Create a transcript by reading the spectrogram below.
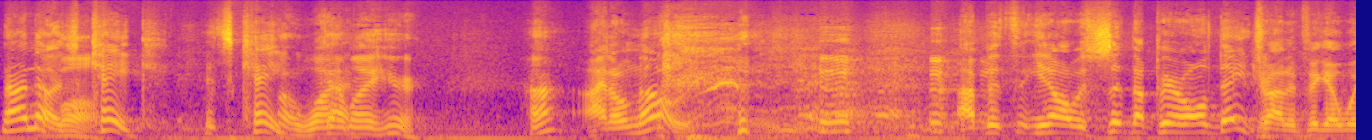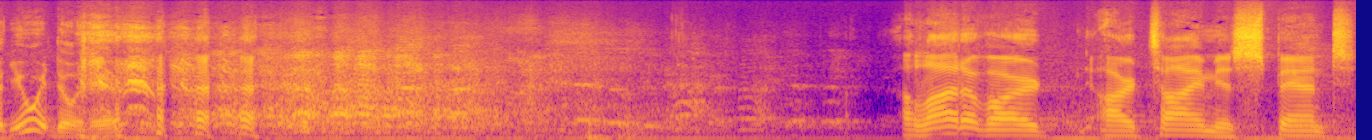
No, no, evolved. it's cake. It's cake. Oh, why am I here? Huh? I don't know. I've been, you know, I was sitting up here all day trying to figure out what you were doing here. A lot of our our time is spent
